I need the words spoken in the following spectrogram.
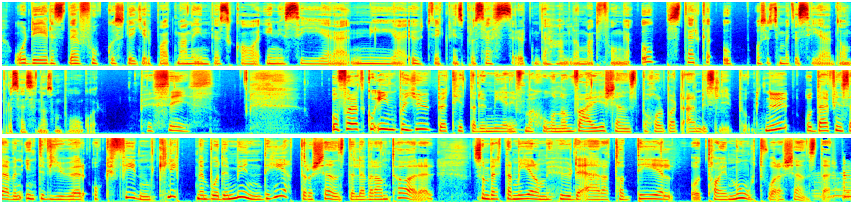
och dels där fokus ligger på att man inte ska initiera nya utvecklingsprocesser utan det handlar om att fånga upp, stärka upp och systematisera de processerna som pågår. Precis. Och för att gå in på djupet hittar du mer information om varje tjänst på hållbartarbetsliv.nu och där finns även intervjuer och filmklipp med både myndigheter och tjänsteleverantörer som berättar mer om hur det är att ta del och ta emot våra tjänster.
